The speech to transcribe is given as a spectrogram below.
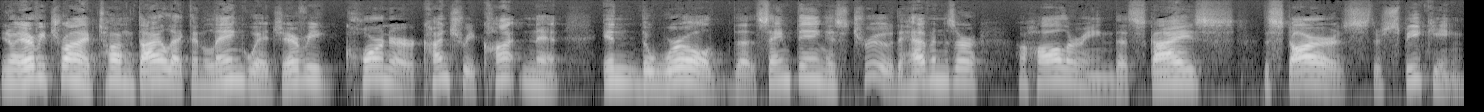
You know, every tribe, tongue, dialect, and language, every corner, country, continent in the world, the same thing is true. The heavens are, are hollering, the skies, the stars, they're speaking,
